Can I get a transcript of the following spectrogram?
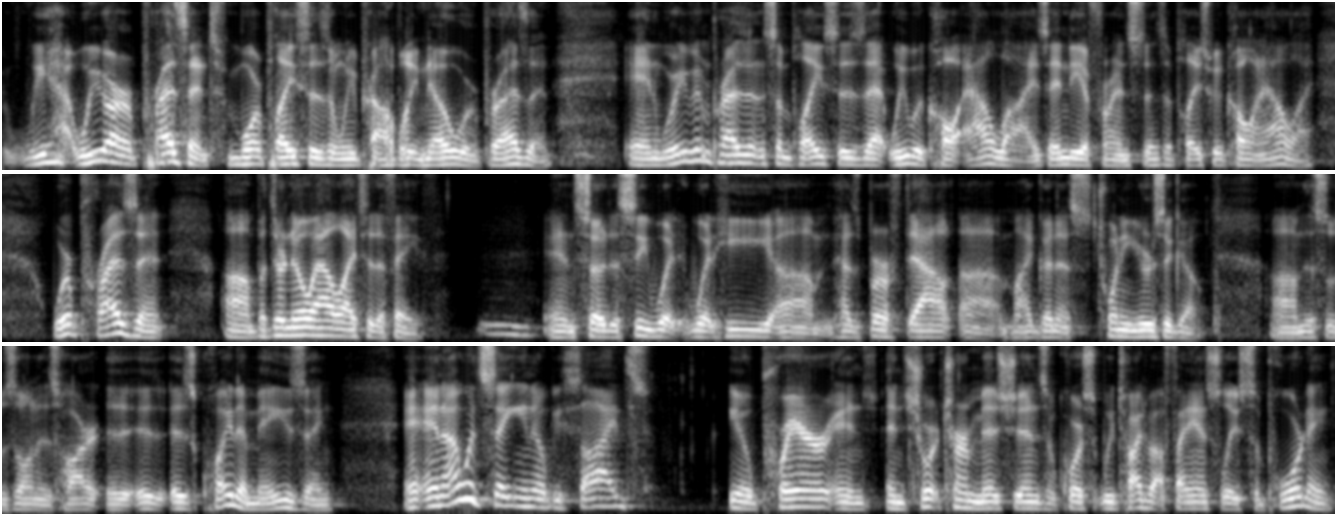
we ha- we are present more places than we probably know we're present, and we're even present in some places that we would call allies. India, for instance, a place we call an ally. We're present, um, but they're no ally to the faith. Mm. And so to see what what he um, has birthed out, uh, my goodness, twenty years ago, um, this was on his heart is, is quite amazing. And, and, I would say, you know, besides you know prayer and, and short term missions, of course, we talked about financially supporting.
